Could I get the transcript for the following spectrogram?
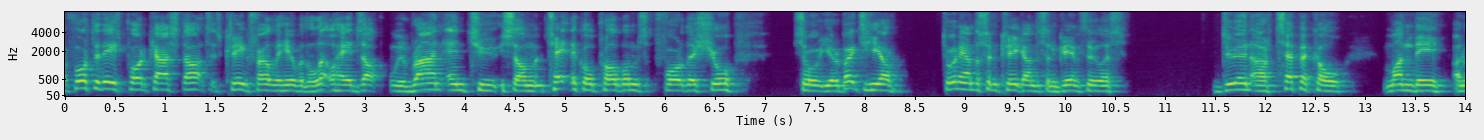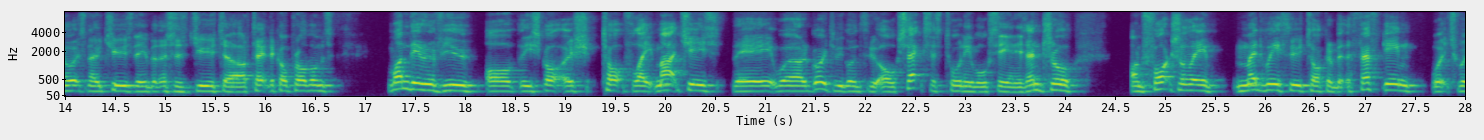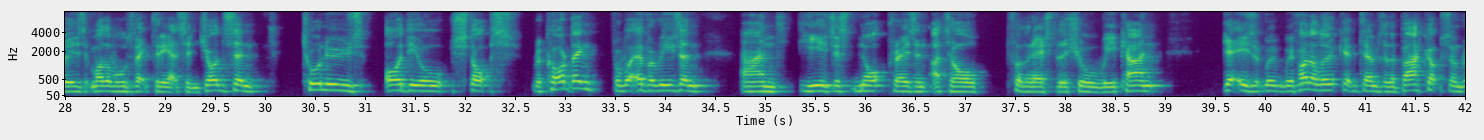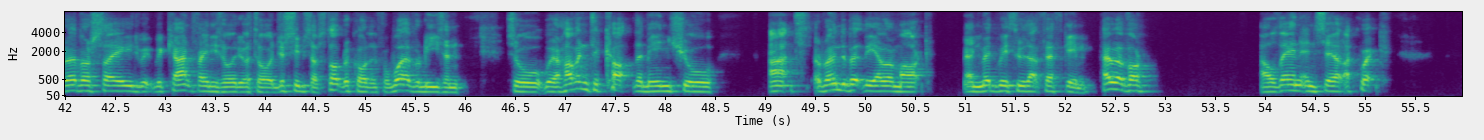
Before today's podcast starts, it's Craig Fowler here with a little heads up. We ran into some technical problems for this show. So you're about to hear Tony Anderson, Craig Anderson, Graeme Thewliss doing our typical Monday. I know it's now Tuesday, but this is due to our technical problems. Monday review of the Scottish top flight matches. They were going to be going through all six, as Tony will say in his intro. Unfortunately, midway through talking about the fifth game, which was Motherwell's victory at St Johnstone, Tony's audio stops recording for whatever reason, and he is just not present at all for the rest of the show. We can't get his. We, have had a look in terms of the backups on Riverside. We, we can't find his audio at all. It just seems to have stopped recording for whatever reason. So we're having to cut the main show at around about the hour mark and midway through that fifth game. However, I'll then insert a quick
